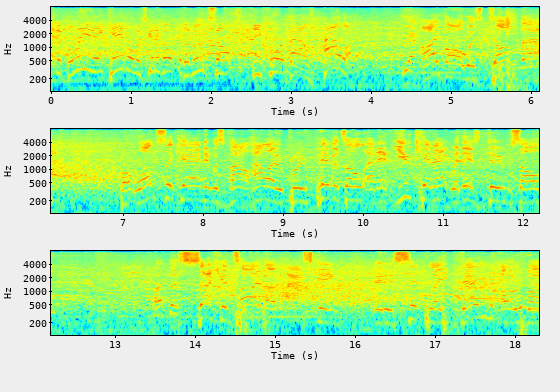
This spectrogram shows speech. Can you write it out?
And to believe that Gable was going to go for the moonsault before Valhalla. Yeah, Ivar was done there. But once again, it was Valhalla who proved pivotal. And if you connect with this Doomsault, at the second time of asking, it is simply game over,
